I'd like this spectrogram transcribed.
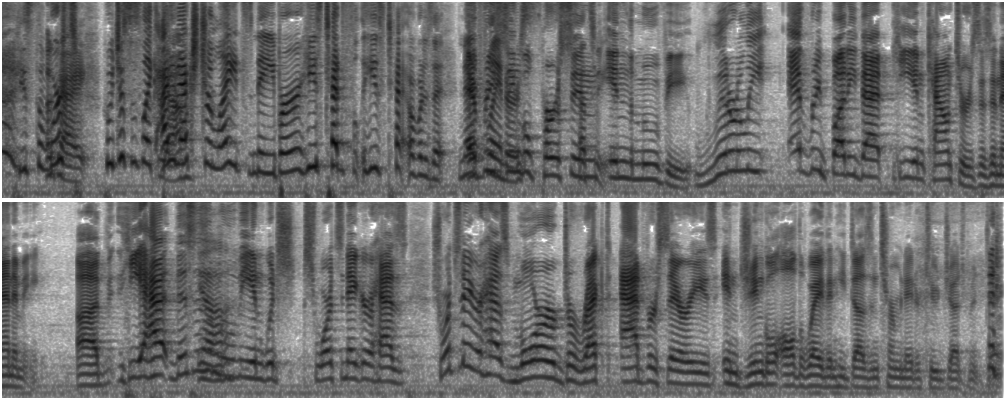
He's the worst. Okay. Who just is like, I had extra lights, neighbor. He's Ted. He's Ted. Or what is it? Ned Every Flanders. single person That's what he is. in the movie, literally everybody that he encounters is an enemy. Uh, he had. This is Yeah. a movie in which Schwarzenegger has Schwarzenegger has more direct adversaries in Jingle All the Way than he does in Terminator 2: Judgment Day.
